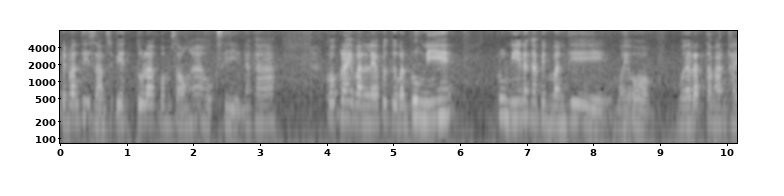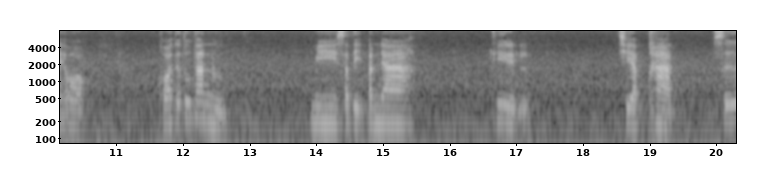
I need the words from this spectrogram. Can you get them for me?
เป็นวันที่ 31 ตุลาคม 2564 นะคะ ก็ใกล้วันแล้วก็คือวันพรุ่งนี้ พรุ่งนี้นะคะเป็นวันที่หวยออก หวยรัฐบาลไทยออก ขอทุกทุกท่าน มีสติปัญญาที่เฉียบขาดซื้อ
